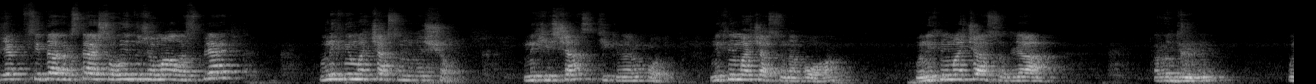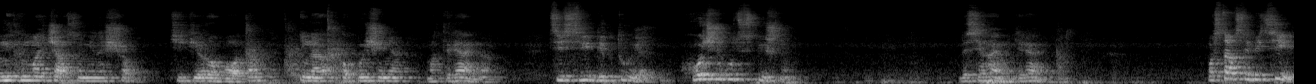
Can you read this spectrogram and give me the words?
як завжди, розкажуть, що вони дуже мало сплять, у них нема часу ні на що. У них є час тільки на роботу. У них нема часу на Бога, у них нема часу для родини, у них нема часу ні на що. Тільки робота і накопичення матеріального. Цей світ диктує. Хочеш бути успішним? Досягай матеріально. Постав собі ціль.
